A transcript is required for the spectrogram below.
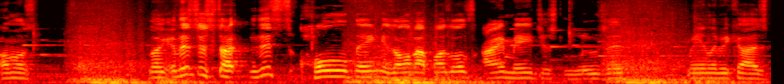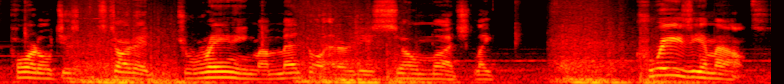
almost like if this just start. If this whole thing is all about puzzles, I may just lose it mainly because Portal just started draining my mental energy so much, like crazy amounts.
